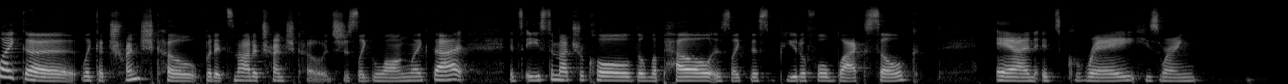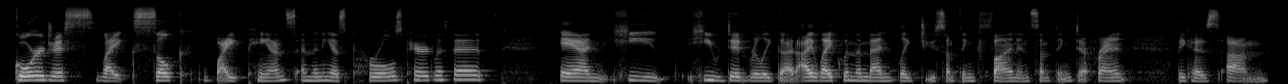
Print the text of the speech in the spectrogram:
like a like a trench coat, but it's not a trench coat. It's just like long like that. It's asymmetrical. The lapel is like this beautiful black silk and it's gray. He's wearing gorgeous like silk white pants and then he has pearls paired with it and he he did really good. I like when the men like do something fun and something different because um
